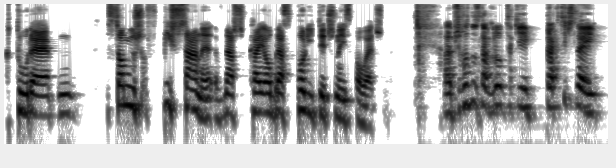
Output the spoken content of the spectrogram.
które są już wpisane w nasz krajobraz polityczny i społeczny. Ale przechodząc na grunt takiej praktycznej,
